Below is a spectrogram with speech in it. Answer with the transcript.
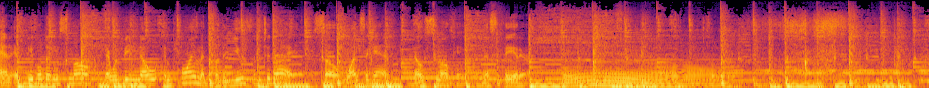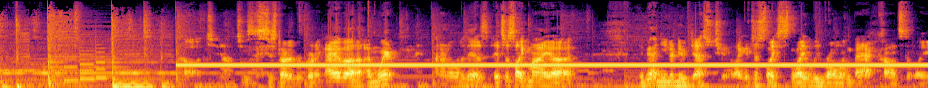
And if people didn't smoke, there would be no employment for the youth of today. So once again, no smoking in this theater. Oh, oh, Jesus, just started recording. I have a. I'm wearing. I don't know what it is. It's just like my. uh Maybe I need a new desk chair. Like it's just like slightly rolling back constantly,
